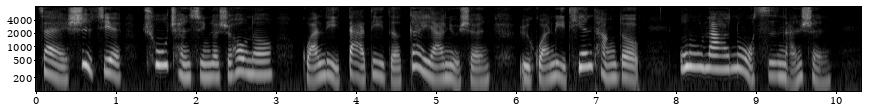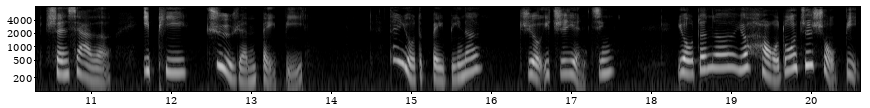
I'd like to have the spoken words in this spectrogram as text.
在世界初成型的时候呢？管理大地的盖亚女神与管理天堂的乌拉诺斯男神生下了一批巨人 baby，但有的 baby 呢只有一只眼睛，有的呢有好多只手臂。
